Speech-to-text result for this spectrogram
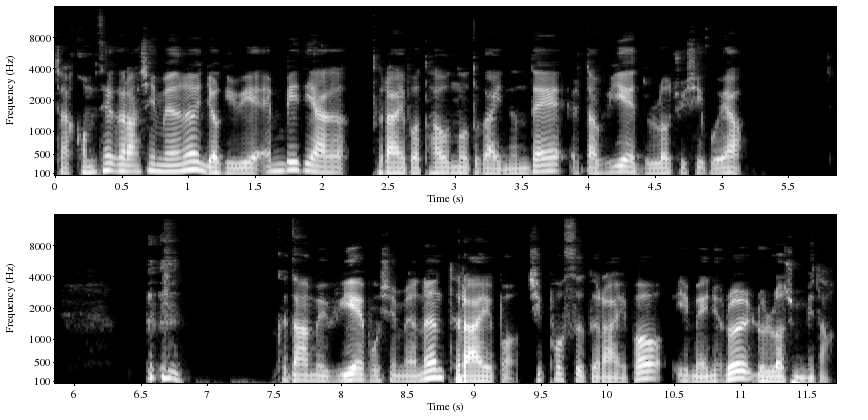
자, 검색을 하시면은 여기 위에 엔비디아 드라이버 다운로드가 있는데 일단 위에 눌러주시고요. 그 다음에 위에 보시면은 드라이버, 지포스 드라이버 이 메뉴를 눌러줍니다.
